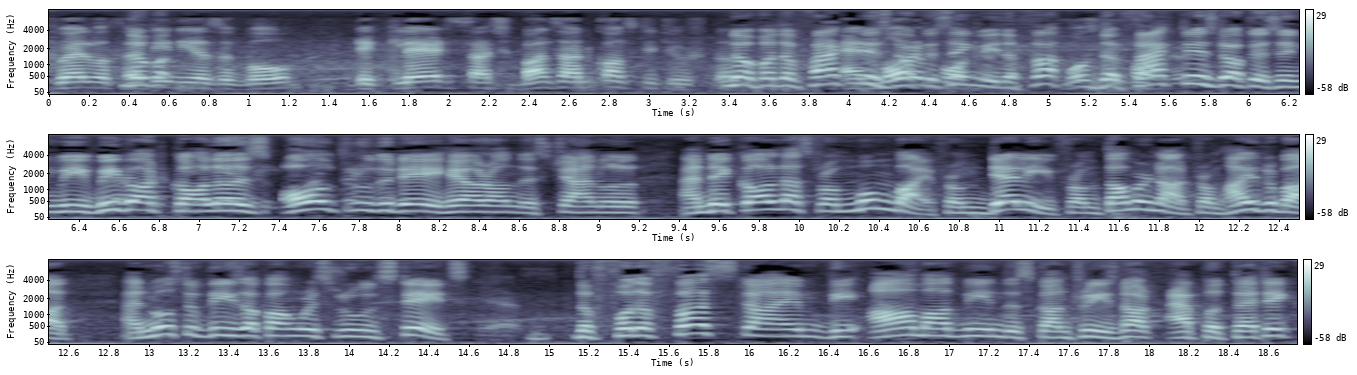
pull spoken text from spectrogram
12 or 13 No, years ago declared such bandhs unconstitutional. No, but the fact is, Dr. Singhvi, the, fa- the fact is, Dr. Singhvi, we got callers all through the day here on this channel, and they called us from Mumbai, from Delhi, from Tamil Nadu, from Hyderabad, and most of these are Congress-ruled states. The, for the first time, the Aam Aadmi in this country is not apathetic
